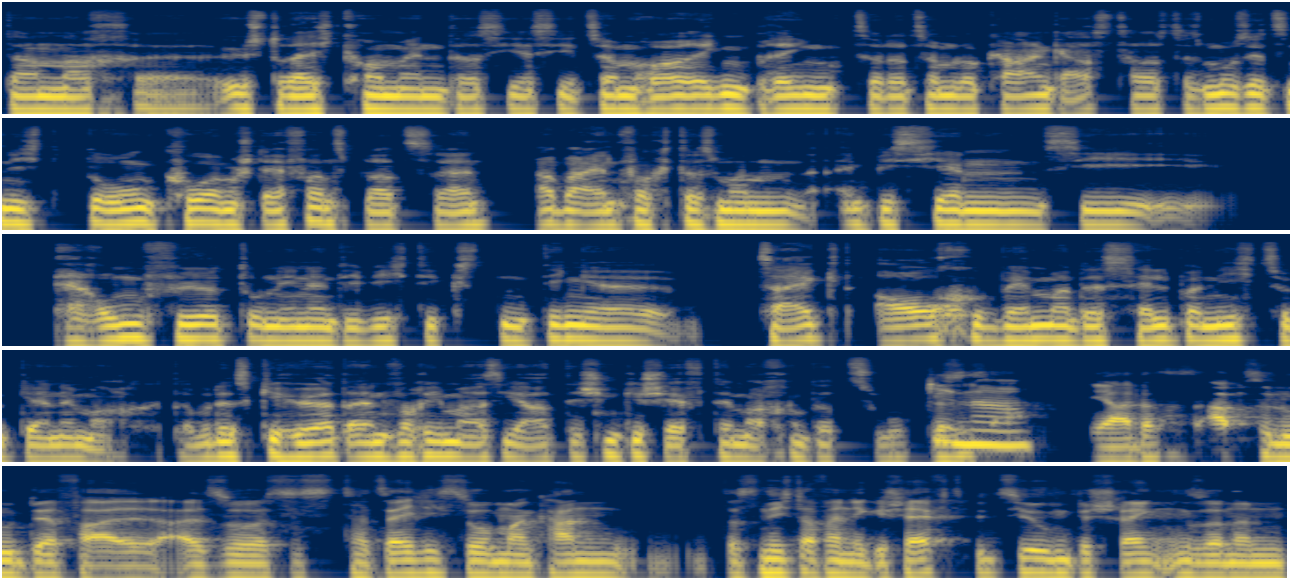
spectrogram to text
dann nach äh, Österreich kommen, dass ihr sie zum Heurigen bringt oder zum lokalen Gasthaus. Das muss jetzt nicht Donko am Stephansplatz sein, aber einfach, dass man ein bisschen sie herumführt und ihnen die wichtigsten Dinge zeigt, auch wenn man das selber nicht so gerne macht. Aber das gehört einfach im asiatischen Geschäftemachen dazu. Genau. ja, das ist absolut der Fall. Also es ist tatsächlich so, man kann das nicht auf eine Geschäftsbeziehung beschränken, sondern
